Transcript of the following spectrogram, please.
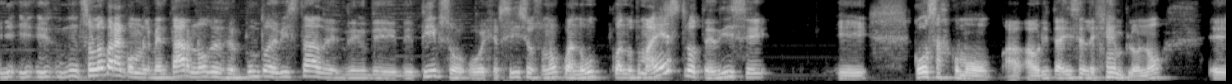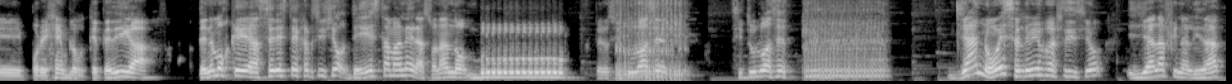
y, solo para complementar, ¿no? Desde el punto de vista de, tips o, ejercicios, ¿no? Cuando, cuando tu maestro te dice eh, cosas como ahorita dice el ejemplo, ¿no? Eh, por ejemplo, que te diga, tenemos que hacer este ejercicio de esta manera, sonando, pero si tú lo haces, si tú lo haces, ya no es el mismo ejercicio y ya la finalidad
